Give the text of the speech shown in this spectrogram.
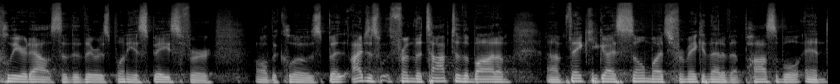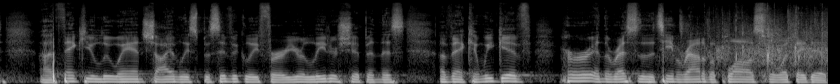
cleared out so that there was plenty of space for all the clothes. But I just, from the top to the bottom, um, thank you guys so much for making that event possible. And uh, thank you, Luann Shively, specifically for your leadership in this event. Can we give her and the rest of the team a round of applause for what they did?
